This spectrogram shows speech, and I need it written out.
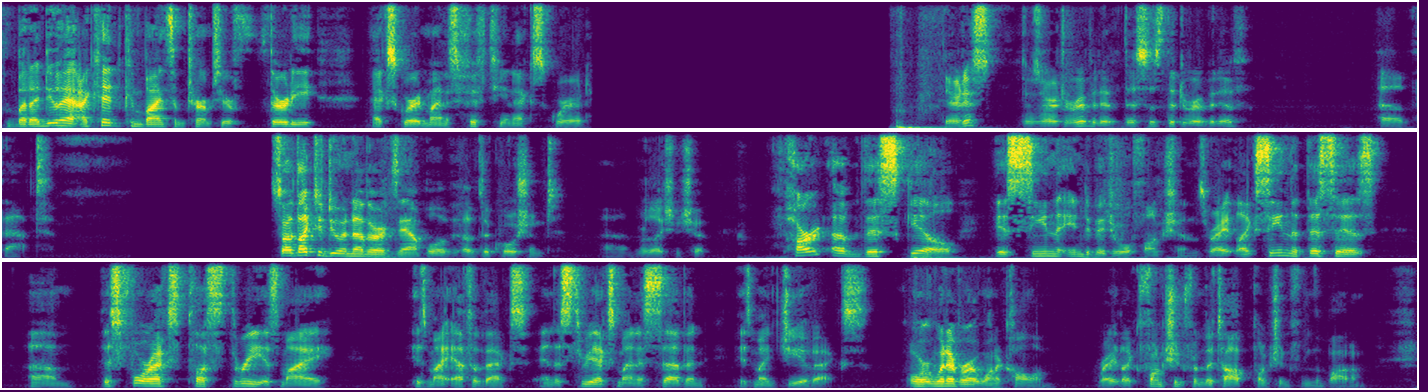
But I do I could combine some terms here. 30x squared minus 15x squared. There it is. There's our derivative. This is the derivative of that. So I'd like to do another example of, of the quotient um, relationship. Part of this skill is seeing the individual functions, right? Like seeing that this is um, this 4x plus 3 is my is my f of x, and this 3x minus 7 is my g of x, or whatever I want to call them, right? Like function from the top, function from the bottom.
